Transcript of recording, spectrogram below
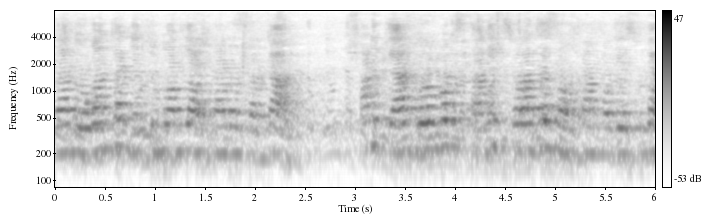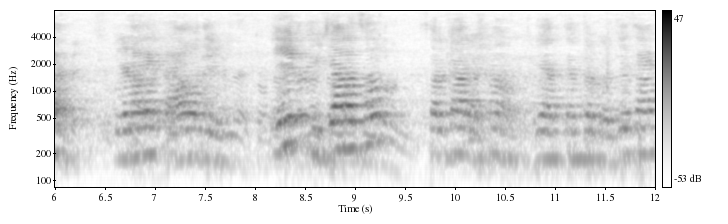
या दोघांच्या नेतृत्वातलं असणारं सरकार आणि त्याचबरोबर स्थानिक स्वराज्य संस्थांमध्ये सुद्धा येणाऱ्या काळामध्ये एक विचाराचं सरकार असणं हे अत्यंत गरजेचं आहे.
